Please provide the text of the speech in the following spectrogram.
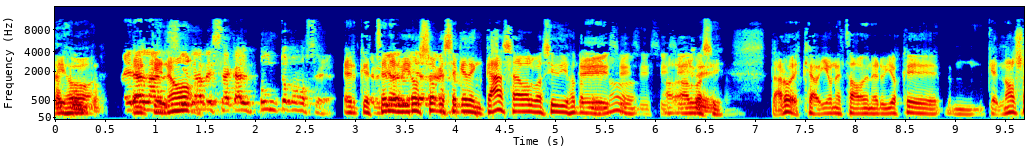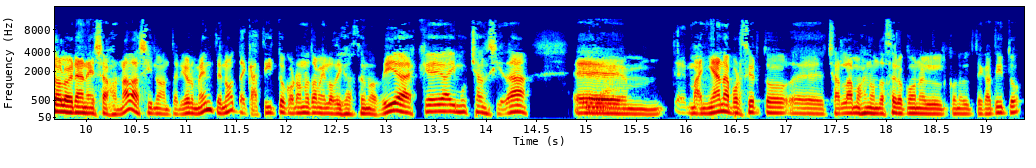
Dijo, Era la ansiedad de sacar el punto como sea. El que esté nervioso que se quede en casa o algo así, dijo también, ¿no? Sí, sí, algo así. Claro, es que había un estado de nervios que, que no solo era en esa jornada, sino anteriormente, ¿no? Tecatito Corona también lo dijo hace unos días, es que hay mucha ansiedad. Eh, mañana, por cierto, eh, charlamos en Onda Cero con el, con el Tecatito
